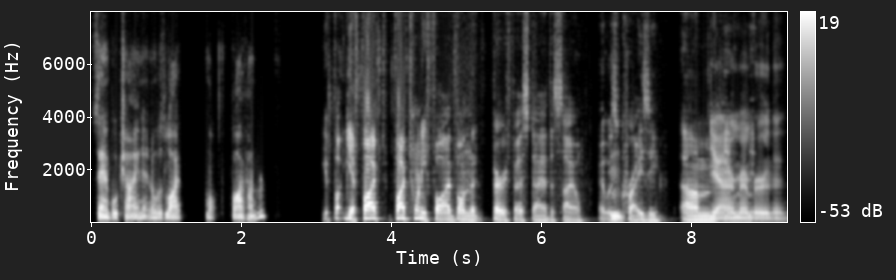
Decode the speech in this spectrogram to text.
sample chain, and it was like what 500. Yeah, fi- yeah, five five twenty five on the very first day of the sale. It was Mm. crazy. Um, yeah, I it- remember the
